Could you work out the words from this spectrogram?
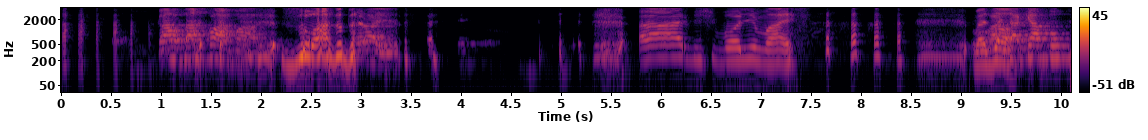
carro da farmácia. Zoado da... Peraí. Ai, bicho, bom demais. Mas, ó... Daqui a pouco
